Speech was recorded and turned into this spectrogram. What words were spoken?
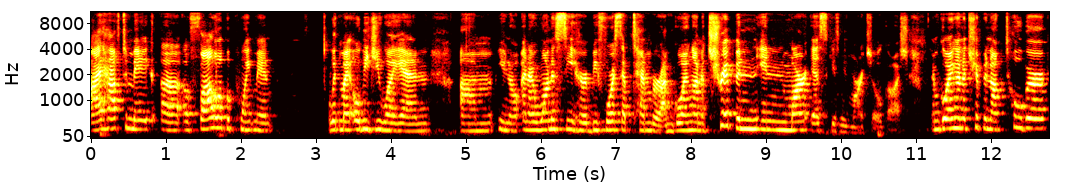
i have to make a, a follow-up appointment with my OBGYN, um, you know, and I want to see her before September. I'm going on a trip in in March, excuse me, March. Oh gosh, I'm going on a trip in October,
